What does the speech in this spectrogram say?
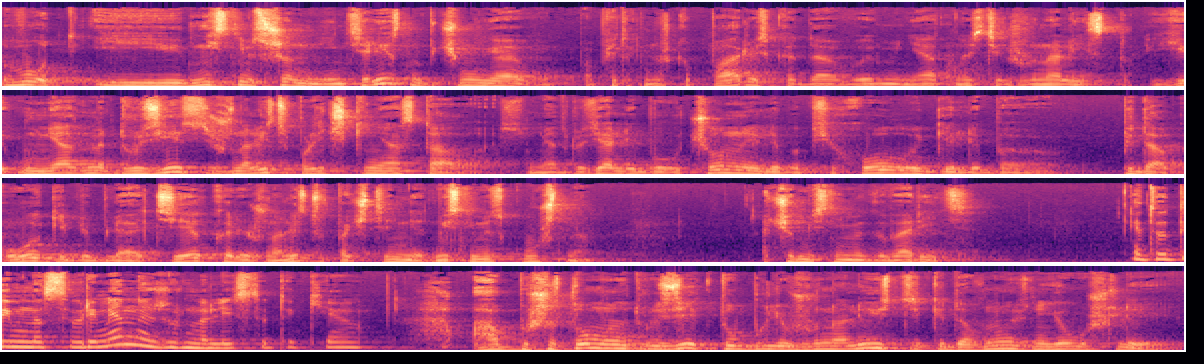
Вот, и мне с ним совершенно неинтересно, почему я вообще так немножко парюсь, когда вы меня относите к журналистам. И у меня, например, друзей журналистов практически не осталось. У меня друзья либо ученые, либо психологи, либо педагоги, библиотекари, журналистов почти нет. Мне с ними скучно. О чем мне с ними говорить? Это вот именно современные журналисты такие? А большинство моих друзей, кто были в журналистике, давно из нее ушли.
